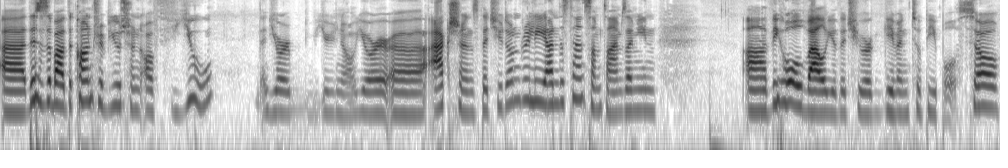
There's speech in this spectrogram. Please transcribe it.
Uh, this is about the contribution of you and your you know your uh, actions that you don't really understand sometimes. I mean, uh, the whole value that you are given to people. So.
